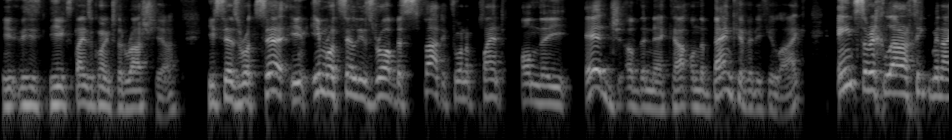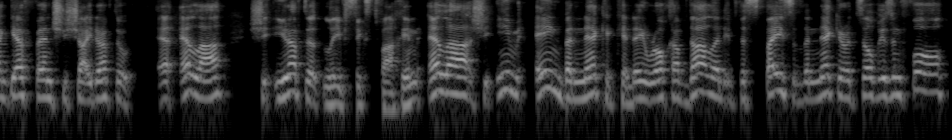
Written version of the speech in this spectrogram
He, he, explains according to the Rash here. He says, im rotsel is roa b'svat. if you want to plant on the edge of the necker, on the bank of it, if you like, you don't have to Ella, you don't have to leave six tfachim. Ella, she'im ein beneka kedei rochav dalad. If the space of the necker itself isn't full,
